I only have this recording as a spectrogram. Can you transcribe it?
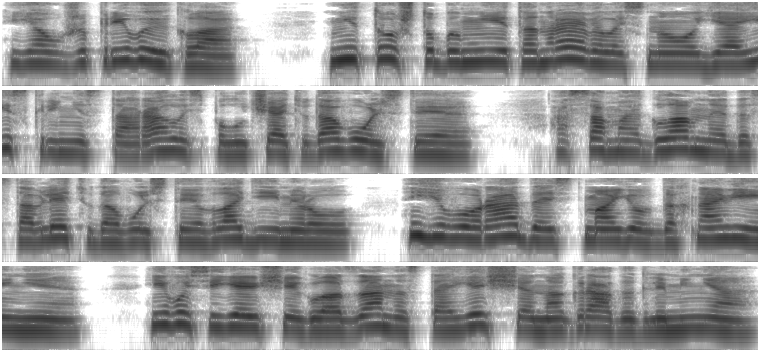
я уже привыкла. Не то чтобы мне это нравилось, но я искренне старалась получать удовольствие. А самое главное – доставлять удовольствие Владимиру. Его радость – мое вдохновение. Его сияющие глаза – настоящая награда для меня.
